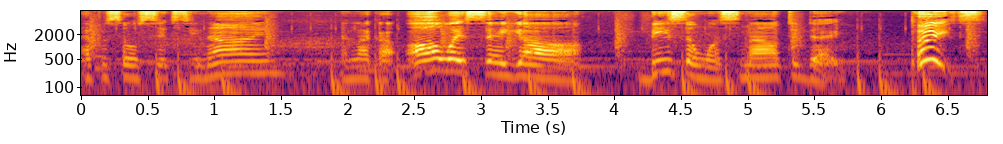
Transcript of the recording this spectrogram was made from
episode 69. And like I always say, y'all, be someone smile today. Peace.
